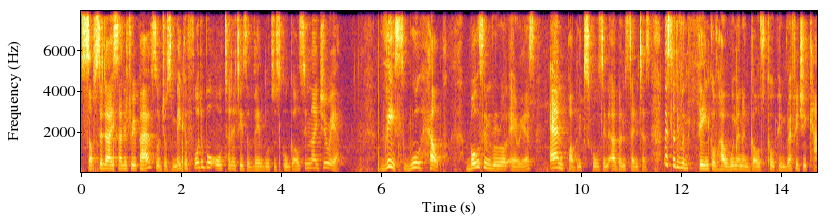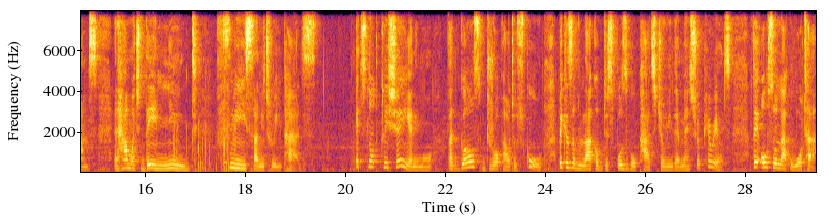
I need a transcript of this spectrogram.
Subsidize sanitary pads or just make affordable alternatives available to schoolgirls in Nigeria. This will help both in rural areas and public schools in urban centers. Let's not even think of how women and girls cope in refugee camps and how much they need free sanitary pads. It's not cliche anymore that girls drop out of school because of lack of disposable pads during their menstrual periods. They also lack water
